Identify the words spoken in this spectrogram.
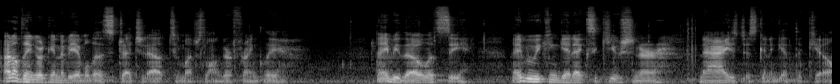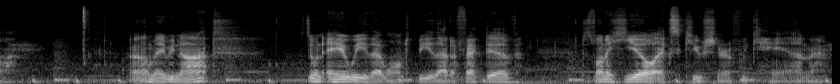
I don't think we're going to be able to stretch it out too much longer, frankly. Maybe though, let's see. Maybe we can get Executioner. Nah, he's just going to get the kill. Well, maybe not. Let's do an AoE that won't be that effective. Just want to heal Executioner if we can.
